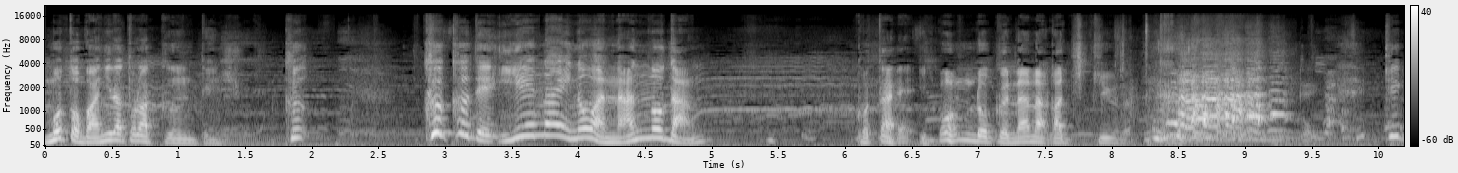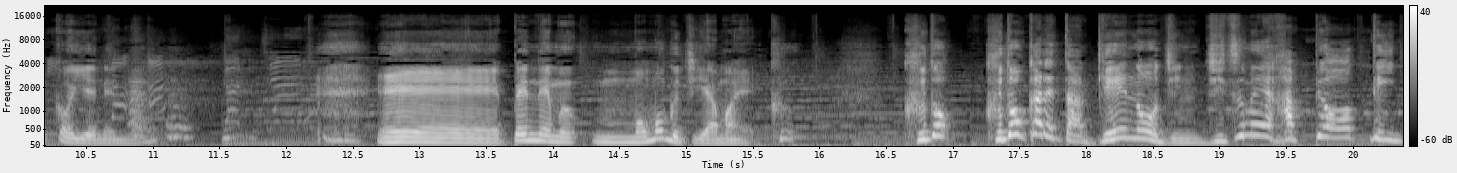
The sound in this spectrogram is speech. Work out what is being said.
元バニラトラック運転手。く、くくで言えないのは何の段？答え、4678だ。結構言えねえんだよ。えー、ペンネーム、桃口山へ、く、くど、くどかれた芸能人実名発表って言っ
